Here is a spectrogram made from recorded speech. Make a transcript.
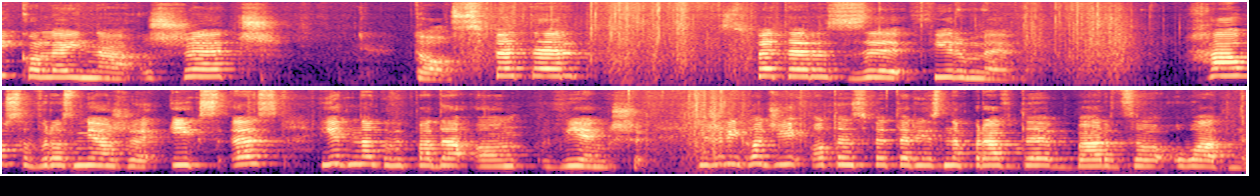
I kolejna rzecz to sweter. Sweter z firmy House w rozmiarze XS, jednak wypada on większy. Jeżeli chodzi o ten sweter, jest naprawdę bardzo ładny.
